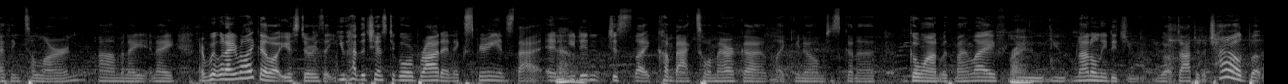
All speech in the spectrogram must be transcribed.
I think, to learn. Um, and I and I, I re- what I like about your story is that you had the chance to go abroad and experience that, and Yeah. you didn't just like come back to America and like you know I'm just gonna go on with my life. Right. You you not only did you you adopted a child, but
